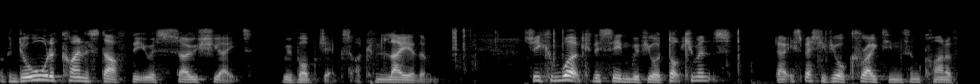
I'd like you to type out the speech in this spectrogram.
I can do all the kind of stuff that you associate with objects. I can layer them. So you can work this in with your documents, uh, especially if you're creating some kind of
